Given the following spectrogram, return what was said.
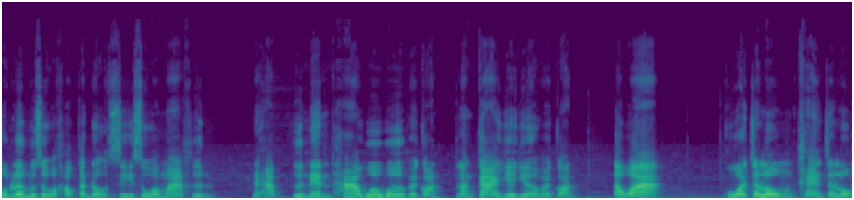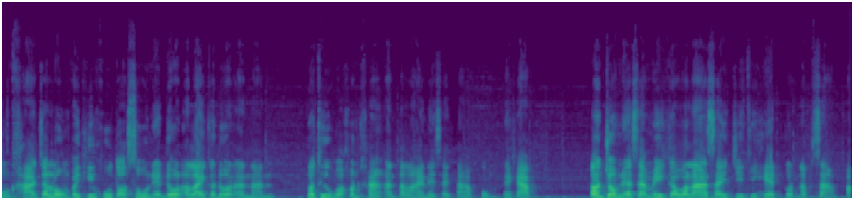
ผมเริ่มรู้สึกว่าเขากระโดดซีซัวมากขึ้นนะครับ คือเน้นท่าเวอร์เวอร์ไว้ก่อนลังกายเยอะๆ ไว้ก่อน แต่ว่าหัวจะลงแขนจะลงขาจะลงไปที่คู่ต่อสู้เนี่ย โดนอะไรก็โดนอันนั้น ก็ถือว่าค่อนข้างอันตรายในสายตาผมนะครับ ตอนจบเนี่ยแซมมี่กาวาล่าใส่ GTH กดนับ 3 ไป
